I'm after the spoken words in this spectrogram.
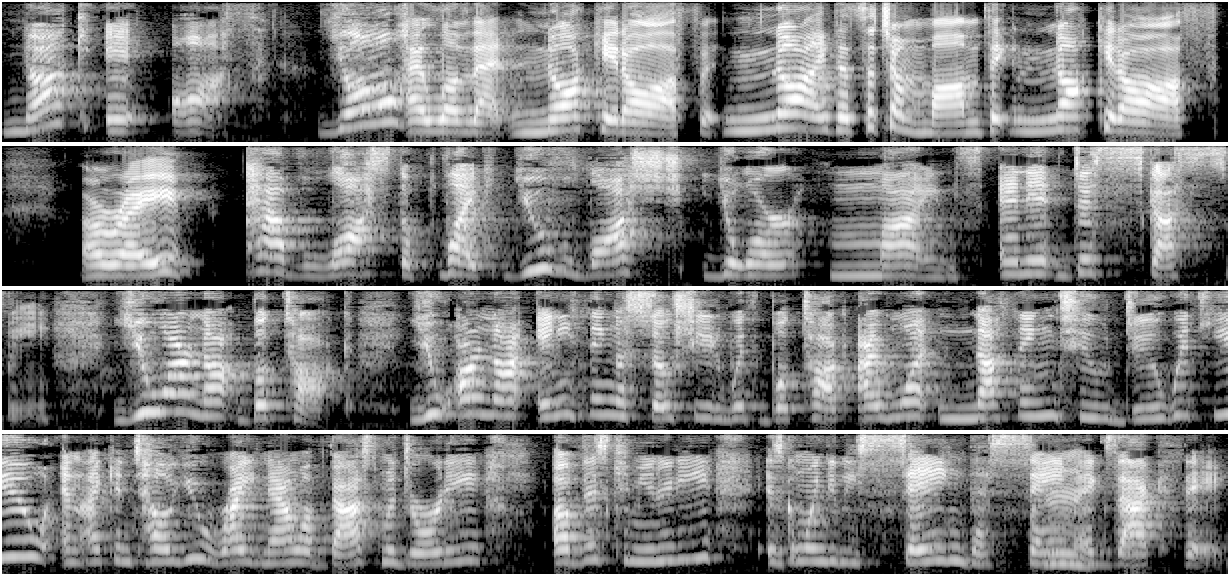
knock it off. Y'all I love that. Knock it off. Knock. That's such a mom thing. Knock it off. All right. have lost the like you've lost your minds and it disgusts me. You are not BookTok. You are not anything associated with BookTok. I want nothing to do with you and i can tell you right now a vast majority of this community is going to be saying the same Mm. exact thing.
